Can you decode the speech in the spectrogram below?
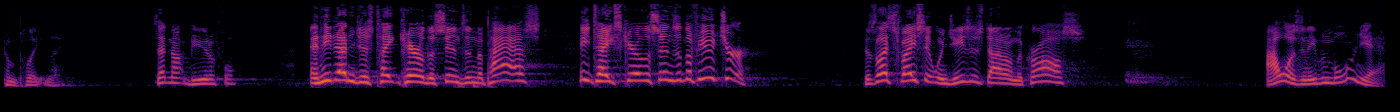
completely. Is that not beautiful? And He doesn't just take care of the sins in the past, He takes care of the sins of the future. Because let's face it, when Jesus died on the cross, I wasn't even born yet.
